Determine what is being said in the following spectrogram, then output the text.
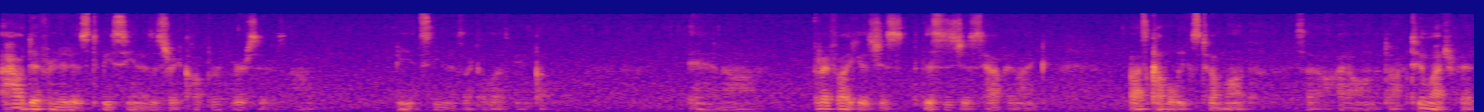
how different it is to be seen as a straight couple versus um, being seen as like a lesbian couple. And um, but I feel like it's just this has just happened like last couple weeks to a month, so I don't want to talk too much of it.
